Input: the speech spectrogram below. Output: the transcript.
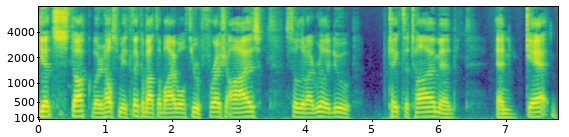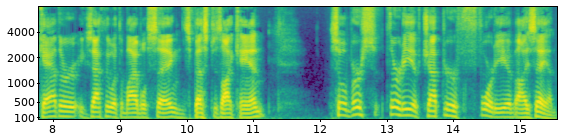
get stuck, but it helps me think about the Bible through fresh eyes so that I really do take the time and and ga- gather exactly what the Bible is saying as best as I can. So, verse 30 of chapter 40 of Isaiah,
